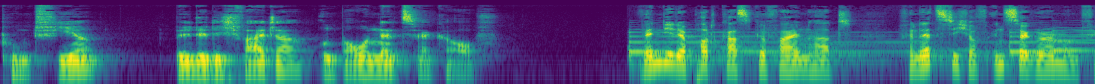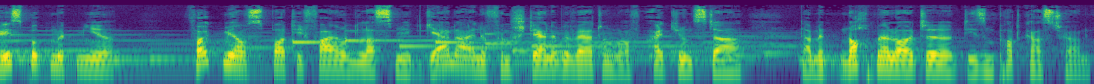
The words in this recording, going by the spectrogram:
Punkt 4 bilde dich weiter und baue Netzwerke auf. Wenn dir der Podcast gefallen hat, vernetz dich auf Instagram und Facebook mit mir, folg mir auf Spotify und lass mir gerne eine 5-Sterne-Bewertung auf iTunes da, damit noch mehr Leute diesen Podcast hören.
